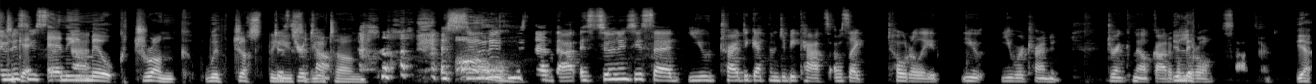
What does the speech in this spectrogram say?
to get any that. milk drunk with just the Just use your of your tongue. As soon as Oh. you said that, as soon as you said you tried to get them to be cats, I was like, totally. You you were trying to drink milk out of You a lick- little saucer. Yeah.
